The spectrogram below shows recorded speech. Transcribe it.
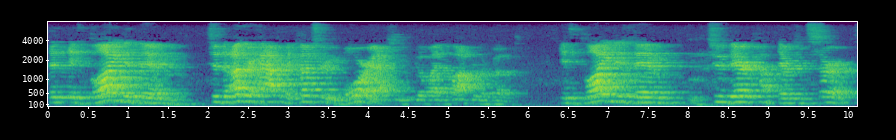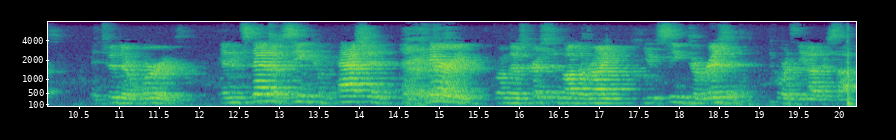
that it's blinded them to the other half of the country, more actually, to go by the popular vote. It's blinded them to their, their concerns and to their worries. And instead of seeing compassion and caring from those Christians on the right, you've seen derision towards the other side.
